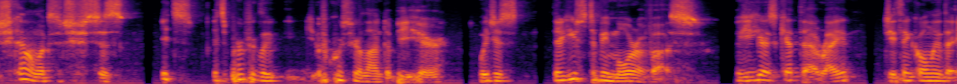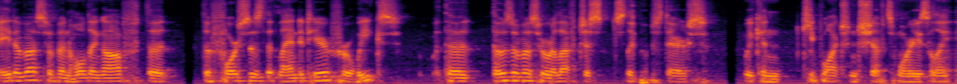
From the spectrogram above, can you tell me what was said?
she kind of looks at you. She says, "It's it's perfectly. Of course, you're allowed to be here. We just there used to be more of us. You guys get that, right? Do you think only the eight of us have been holding off the the forces that landed here for weeks? The those of us who are left just sleep upstairs. We can keep watching shifts more easily."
